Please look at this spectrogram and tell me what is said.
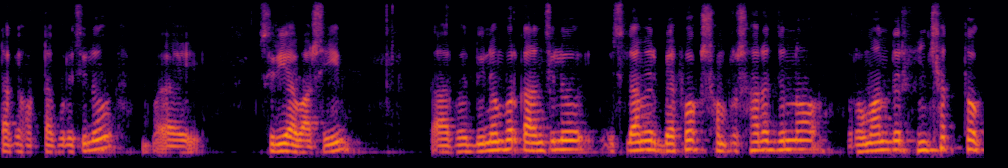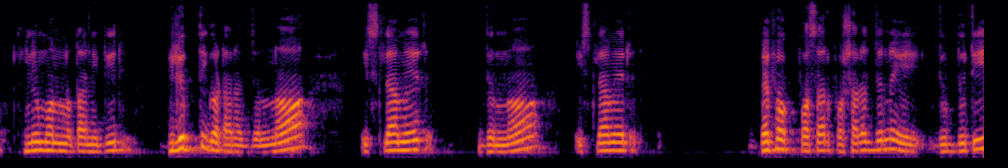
তাকে হত্যা করেছিল সিরিয়াবাসী। তারপর দুই নম্বর কারণ ছিল ইসলামের ব্যাপক সম্প্রসারের জন্য রোমানদের হিংসাত্মক হীনমন্যতা নীতির বিলুপ্তি ঘটানোর জন্য ইসলামের জন্য ইসলামের ব্যাপক প্রচার প্রসারের জন্য এই যুদ্ধটি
